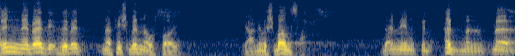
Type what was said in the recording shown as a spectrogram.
إن بادئ زي بادئ ما فيش بينا وصاية يعني مش بنصح لأن يمكن أجمل ما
